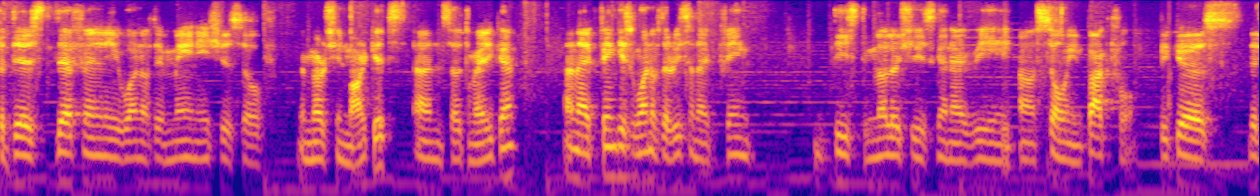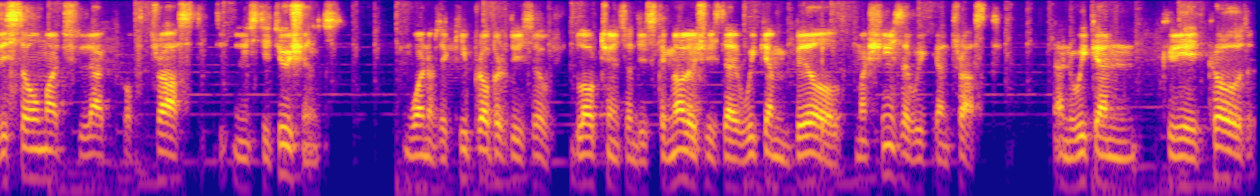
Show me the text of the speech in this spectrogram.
But there's definitely one of the main issues of emerging markets and South America, and I think it's one of the reasons I think this technology is gonna be uh, so impactful because there is so much lack of trust in institutions. One of the key properties of blockchains and this technology is that we can build machines that we can trust and we can create code.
